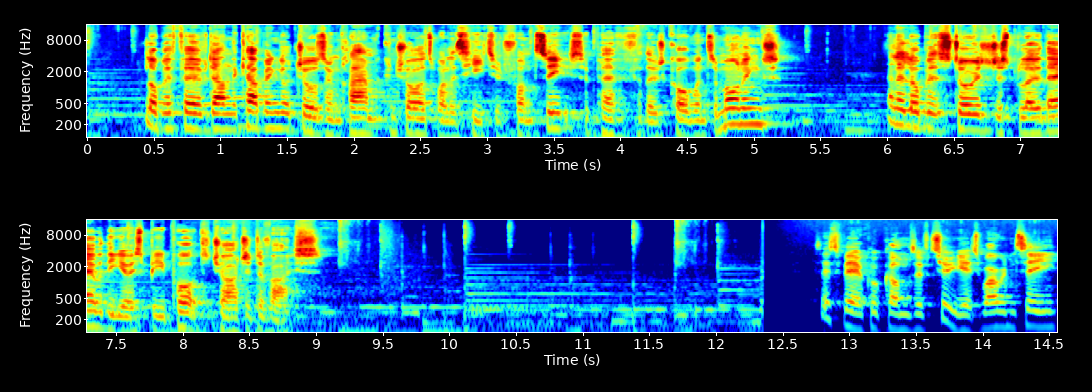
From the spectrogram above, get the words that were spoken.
A little bit further down the cabin, got dual zone climate control as well as heated front seats, so perfect for those cold winter mornings. And a little bit of storage just below there with a USB port to charge a device. This vehicle comes with two years warranty,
